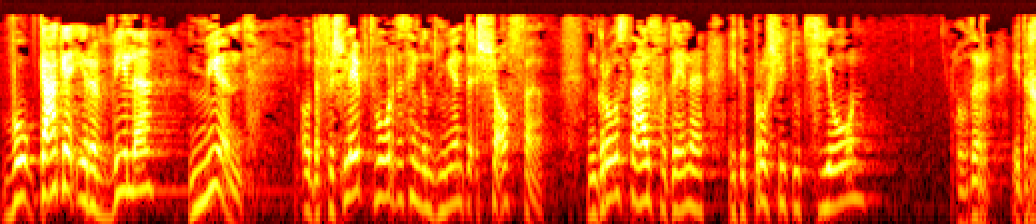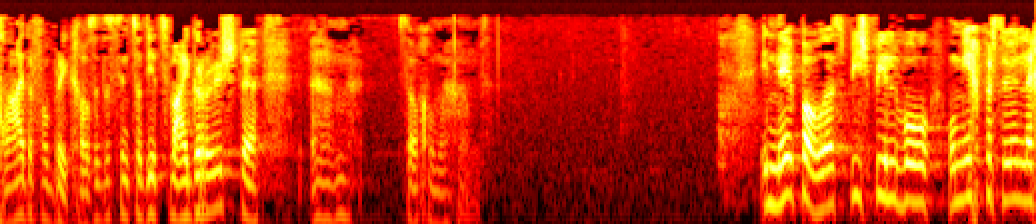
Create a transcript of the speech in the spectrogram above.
die gegen ihren Willen mühen oder verschleppt worden sind und müssen arbeiten. Ein Großteil von denen in der Prostitution oder in der Kleiderfabrik. Also das sind so die zwei grössten ähm, Sachen, die wir haben in Nepal, ein Beispiel, wo, wo mich persönlich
